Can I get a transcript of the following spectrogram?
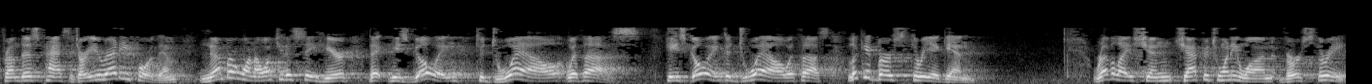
from this passage. Are you ready for them? Number one, I want you to see here that He's going to dwell with us. He's going to dwell with us. Look at verse 3 again. Revelation chapter 21, verse 3.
